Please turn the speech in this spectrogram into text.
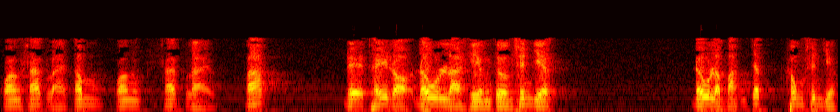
quan sát lại tâm, quan sát lại pháp để thấy rõ đâu là hiện tượng sinh diệt, đâu là bản chất không sinh diệt.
